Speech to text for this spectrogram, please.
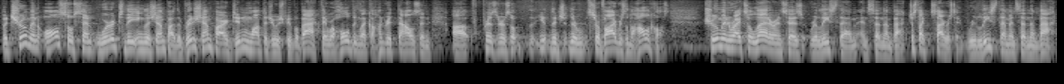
but Truman also sent word to the English Empire. The British Empire didn't want the Jewish people back. They were holding like 100,000 uh, prisoners, the, the, the survivors of the Holocaust. Truman writes a letter and says, release them and send them back, just like Cyrus did, release them and send them back.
